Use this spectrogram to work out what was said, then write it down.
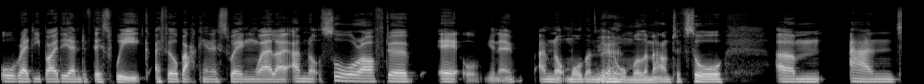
already by the end of this week, I feel back in a swing where like I'm not sore after it, or you know, I'm not more than the Yeah. normal amount of sore. Um, and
